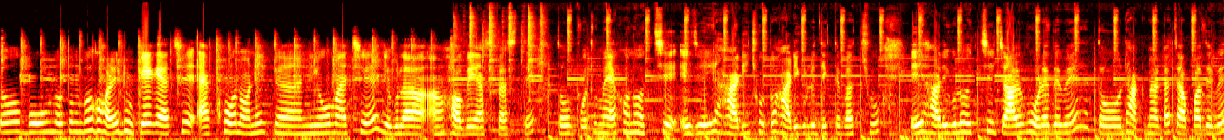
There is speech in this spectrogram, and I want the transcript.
তো বউ, নতুন বউ ঘরে ঢুকে গেছে। এখন অনেক নিয়ম আছে যেগুলো হবে আস্তে আস্তে। তো প্রথমে এখন হচ্ছে এই যে এই হাঁড়ি, ছোট হাঁড়িগুলো দেখতে পাচ্ছ। এই হাঁড়িগুলো হচ্ছে চাল ভরে দেবে, তো ঢাকনাটা চাপা দেবে।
